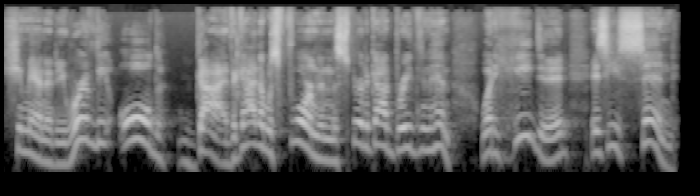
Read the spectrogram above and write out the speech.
humanity. We're of the old guy, the guy that was formed and the Spirit of God breathed in him. What he did is he sinned.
